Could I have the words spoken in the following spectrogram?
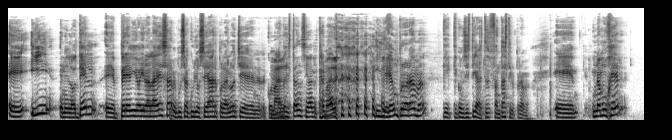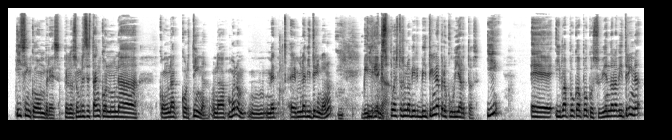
Eh, y en el hotel, eh, previo a ir a la ESA, me puse a curiosear por la noche en con Mal. mando a distancia el canal. y llegué a un programa que, que consistía, esto es fantástico el programa, eh, una mujer y cinco hombres, pero los hombres están con una con una cortina, una, bueno, me- eh, una vitrina, ¿no? Y Vitrina. expuestos en una vi- vitrina, pero cubiertos. Y eh, iba poco a poco subiendo la vitrina,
